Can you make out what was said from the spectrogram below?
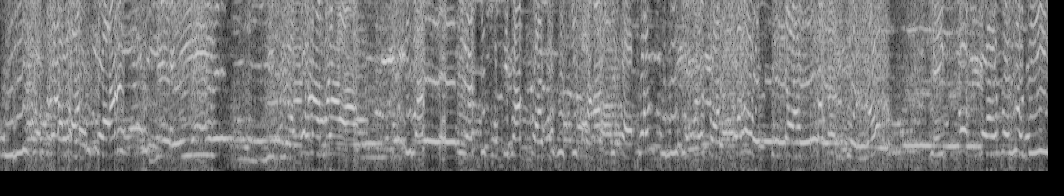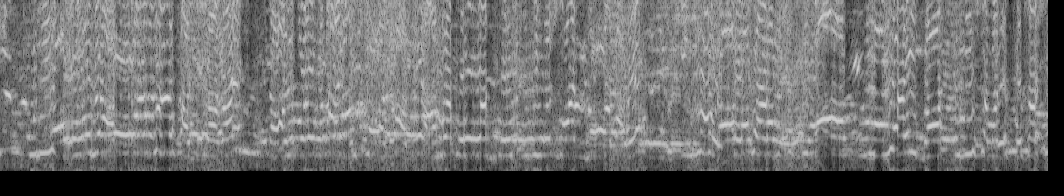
পুলিশ আমরা তৎপর যে এই যখন আমরা প্রতিবাদ করতে যাচ্ছি প্রতিবাদ কর্মসূচি করাচ্ছি তখন পুলিশ আমরা তৎপর হচ্ছে এটা আটকানোর জন্য সেই তৎপরতা যদি পুলিশ এইগুলো আটকানোর জন্য কাজে লাগায় তাহলে পরে মনে হয় বেশি ভালো হবে আমরা প্রতিবাদ করব বিভিন্ন সময় বিভিন্ন ভাবে কিন্তু সিবিআই বা পুলিশ আমাদের প্রশাসন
